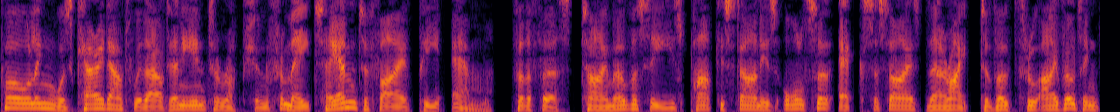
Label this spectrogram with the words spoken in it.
Polling was carried out without any interruption from 8 am to 5 pm. For the first time overseas Pakistanis also exercised their right to vote through iVoting.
